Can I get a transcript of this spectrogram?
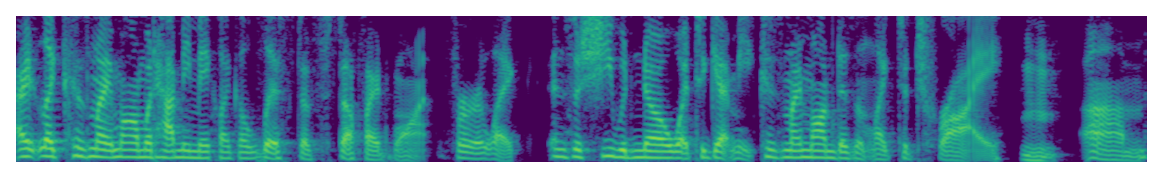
I like because my mom would have me make like a list of stuff I'd want for like, and so she would know what to get me because my mom doesn't like to try. Mhm. Um,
